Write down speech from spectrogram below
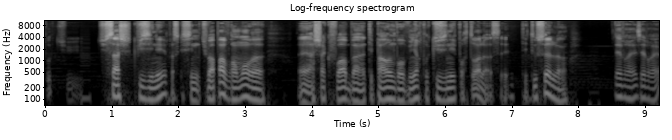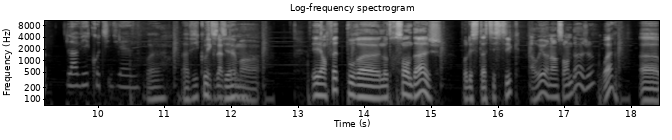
faut que tu, tu saches cuisiner, parce que sinon, tu vas pas vraiment, euh, euh, à chaque fois, ben, tes parents vont venir pour cuisiner pour toi, là. T'es tout seul, là. C'est vrai, c'est vrai. La vie quotidienne. Ouais, la vie quotidienne. Exactement. Et en fait, pour euh, notre sondage, pour les statistiques, Ah oui, on a un sondage. hein. Ouais. Euh,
